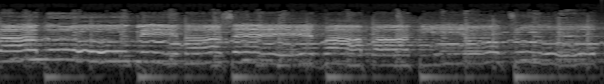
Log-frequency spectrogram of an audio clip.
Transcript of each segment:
danașcan stadu glida se va pati obciu pugla.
